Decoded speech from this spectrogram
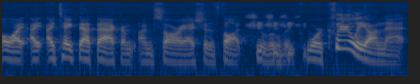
oh, I, I, I take that back. I'm, I'm sorry. I should have thought a little bit more clearly on that.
